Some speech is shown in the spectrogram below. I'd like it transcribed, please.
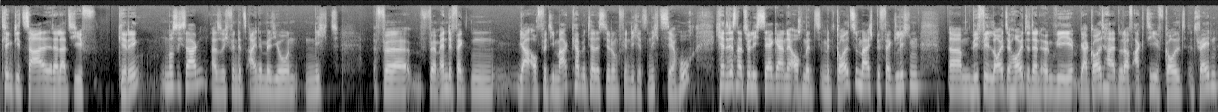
klingt die Zahl relativ gering muss ich sagen. Also ich finde jetzt eine Million nicht für, für im Endeffekt ein, ja, auch für die Marktkapitalisierung finde ich jetzt nicht sehr hoch. Ich hätte das natürlich sehr gerne auch mit, mit Gold zum Beispiel verglichen, ähm, wie viele Leute heute denn irgendwie ja, Gold halten oder auf aktiv Gold traden.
